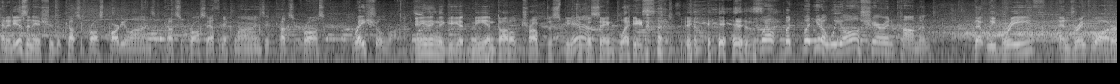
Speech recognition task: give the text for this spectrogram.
and it is an issue that cuts across party lines, it cuts across ethnic lines, it cuts across racial lines. Anything that could get me and Donald Trump to speak at the same place is. Well, but but you know, we all share in common that we breathe and drink water,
